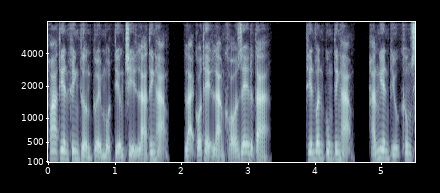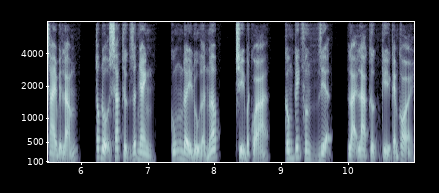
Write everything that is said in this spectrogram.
Hoa thiên khinh thường cười một tiếng chỉ là tinh hạm, lại có thể làm khó dễ được ta. Thiên vân cung tinh hạm, hắn nghiên cứu không sai biệt lắm, tốc độ xác thực rất nhanh cũng đầy đủ ẩn nấp, chỉ bất quá, công kích phương diện lại là cực kỳ kém cỏi,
